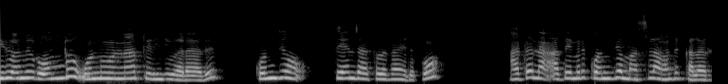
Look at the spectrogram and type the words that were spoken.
இது வந்து ரொம்ப ஒன்று ஒன்றா பிரிஞ்சு வராது. கொஞ்சம் சேர்ந்தாக்கில் தான் இருக்கும். அதை நான் அதே மாதிரி கொஞ்சம் மசாலா வந்து கலர்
